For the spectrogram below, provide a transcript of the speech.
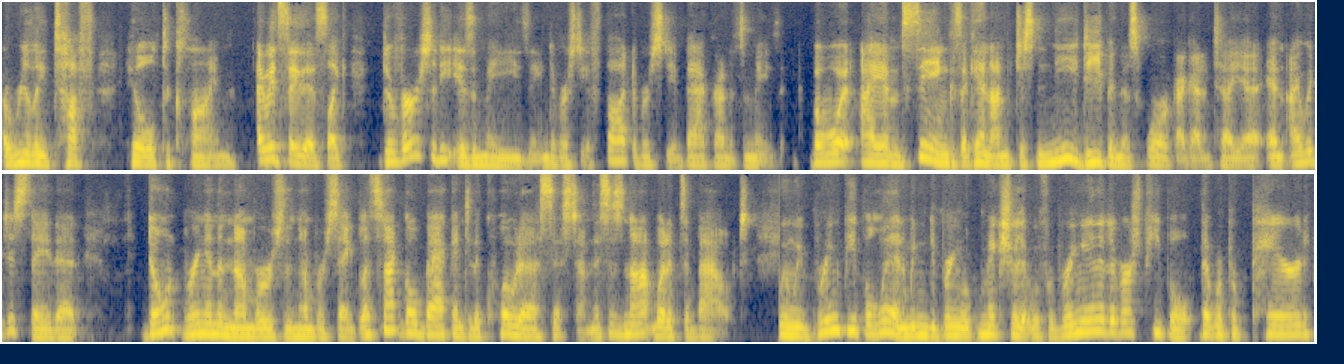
a really tough hill to climb. I would say this like diversity is amazing. Diversity of thought diversity of background is amazing. But what i am seeing because again i'm just knee deep in this work i got to tell you and i would just say that don't bring in the numbers the numbers say let's not go back into the quota system. This is not what it's about. When we bring people in we need to bring make sure that if we're bringing in the diverse people that we're prepared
